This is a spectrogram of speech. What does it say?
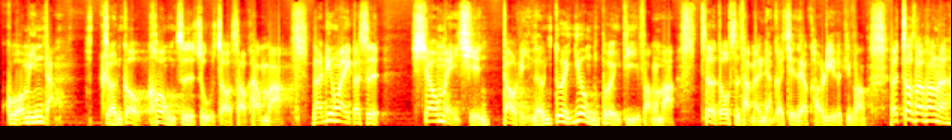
国民党能够控制住赵少康吗？那另外一个是。萧美琴到底能对用对地方吗？这都是他们两个现在要考虑的地方。而赵少康呢，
